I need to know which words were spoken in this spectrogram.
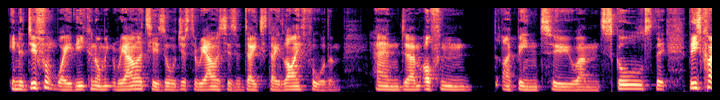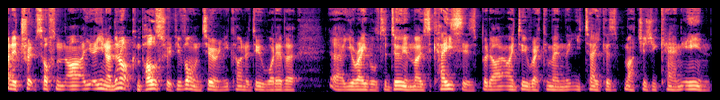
in a different way the economic realities or just the realities of day to day life for them. And um, often I've been to um, schools. That these kind of trips often are, you know, they're not compulsory. If you're volunteering, you kind of do whatever uh, you're able to do in most cases. But I, I, do recommend that you take as much as you can in,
